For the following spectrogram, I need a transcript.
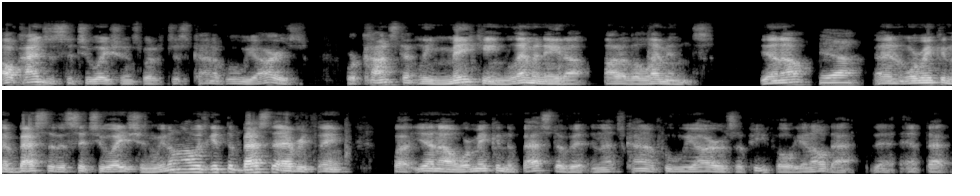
all kinds of situations, but it's just kind of who we are. Is we're constantly making lemonade out, out of the lemons. You know, Yeah. and we're making the best of the situation. We don't always get the best of everything, but you know, we're making the best of it, and that's kind of who we are as a people. You know that that that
